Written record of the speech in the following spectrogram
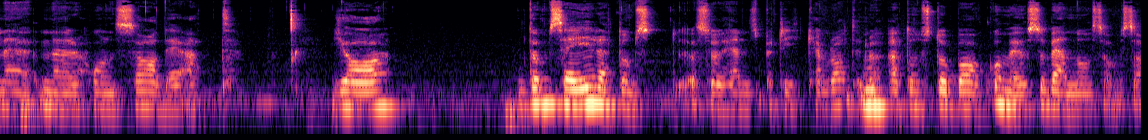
när, när hon sa det att ja, de säger att de, alltså hennes partikamrater, Mm. att de står bakom mig och så vände hon sig om och sa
